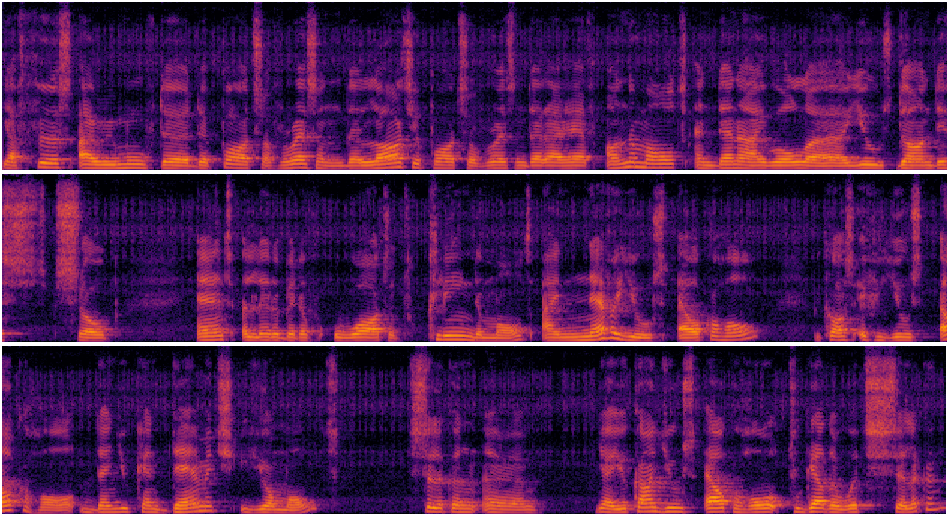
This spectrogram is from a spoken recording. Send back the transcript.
yeah, first I remove the, the parts of resin, the larger parts of resin that I have on the mold, and then I will uh, use Dawn dish soap and a little bit of water to clean the mold. I never use alcohol, because if you use alcohol, then you can damage your mold. Silicon, um, yeah, you can't use alcohol together with silicon.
